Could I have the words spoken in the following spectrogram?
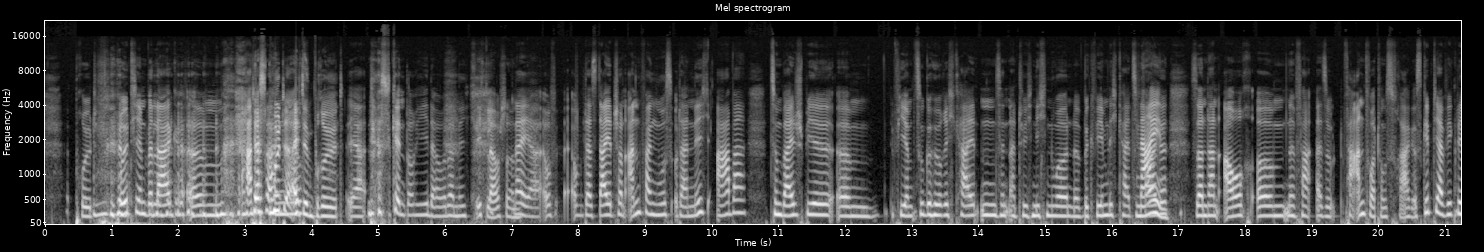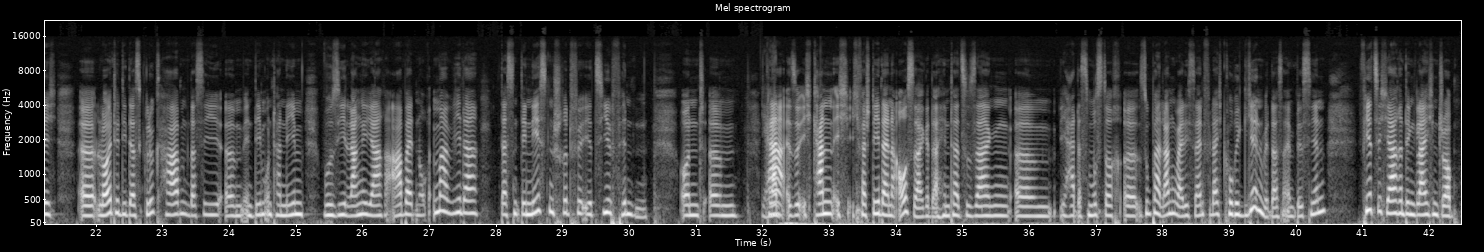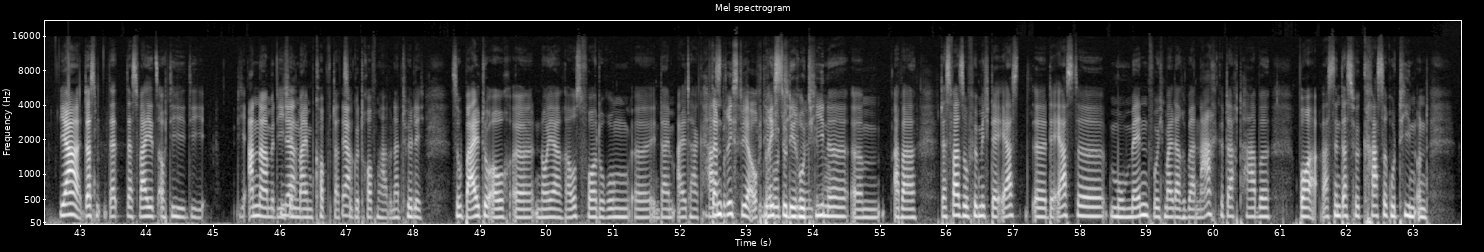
Bröt, Brötchenbelag ähm, Das gute muss. alte Bröt. Ja, das kennt doch jeder, oder nicht? Ich glaube schon. Naja, auf, ob das da jetzt schon anfangen muss oder nicht, aber zum Beispiel ähm, Firmenzugehörigkeiten sind natürlich nicht nur eine Bequemlichkeitsfrage, Nein. sondern auch ähm, eine Ver also Verantwortungsfrage. Es gibt ja wirklich äh, Leute, die das Glück haben, dass sie ähm, in dem Unternehmen, wo sie lange Jahre arbeiten, auch immer wieder das, den nächsten Schritt für ihr Ziel finden. Und ähm, Ja. klar, also ich kann, ich, ich verstehe deine Aussage dahinter zu sagen, ähm, ja, das muss doch äh, super langweilig sein. Vielleicht korrigieren wir das ein bisschen. 40 Jahre den gleichen Job. Ja, das, das, das war jetzt auch die, die, die Annahme, die ich Ja. in meinem Kopf dazu Ja. getroffen habe. Natürlich, sobald du auch äh, neue Herausforderungen äh, in deinem Alltag hast, Dann brichst du ja auch die brichst Routine. du die Routine. Ähm, aber das war so für mich der, erst, äh, der erste Moment, wo ich mal darüber nachgedacht habe, boah, was sind das für krasse Routinen? Und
